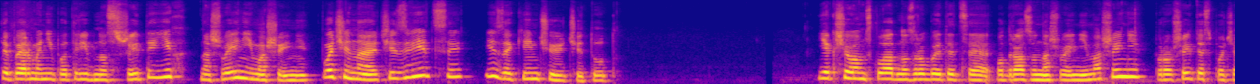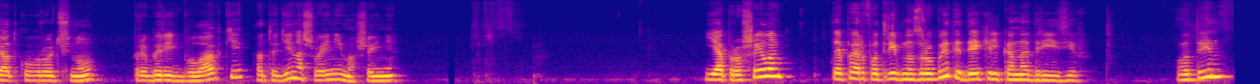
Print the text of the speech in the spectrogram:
Тепер мені потрібно зшити їх на швейній машині, починаючи звідси і закінчуючи тут. Якщо вам складно зробити це одразу на швейній машині, прошийте спочатку вручну, приберіть булавки, а тоді на швейній машині. Я прошила. Тепер потрібно зробити декілька надрізів. Один,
